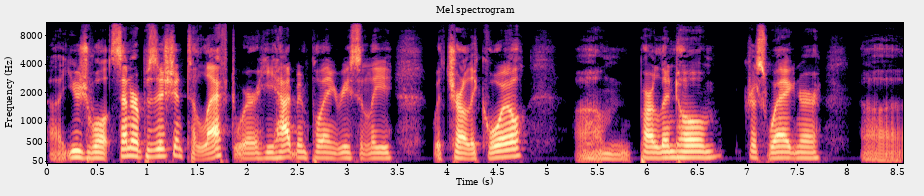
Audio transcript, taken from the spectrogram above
uh, usual center position to left where he had been playing recently with Charlie Coyle. Um, Par Lindholm, Chris Wagner, uh,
